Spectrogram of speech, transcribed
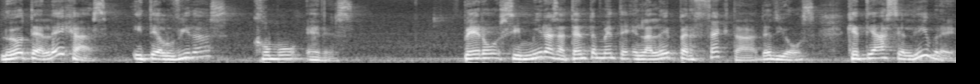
luego te alejas y te olvidas cómo eres. Pero si miras atentamente en la ley perfecta de Dios que te hace libre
